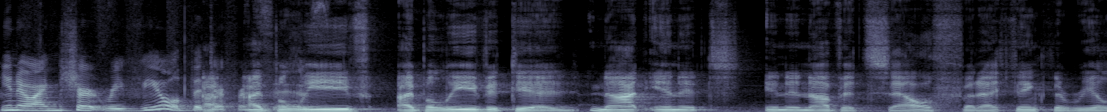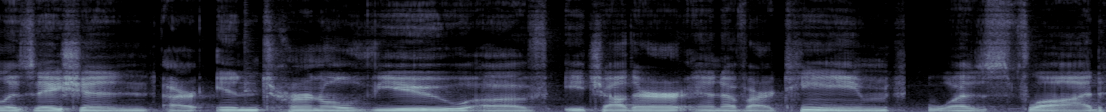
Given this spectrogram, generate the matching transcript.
You know, I'm sure it revealed the differences. I, I believe I believe it did, not in its in and of itself, but I think the realization, our internal view of each other and of our team was flawed.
